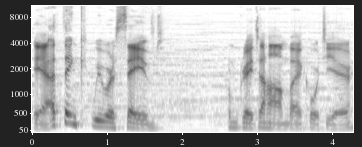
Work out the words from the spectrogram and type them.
Yeah, I think we were saved from greater harm by a courtier.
